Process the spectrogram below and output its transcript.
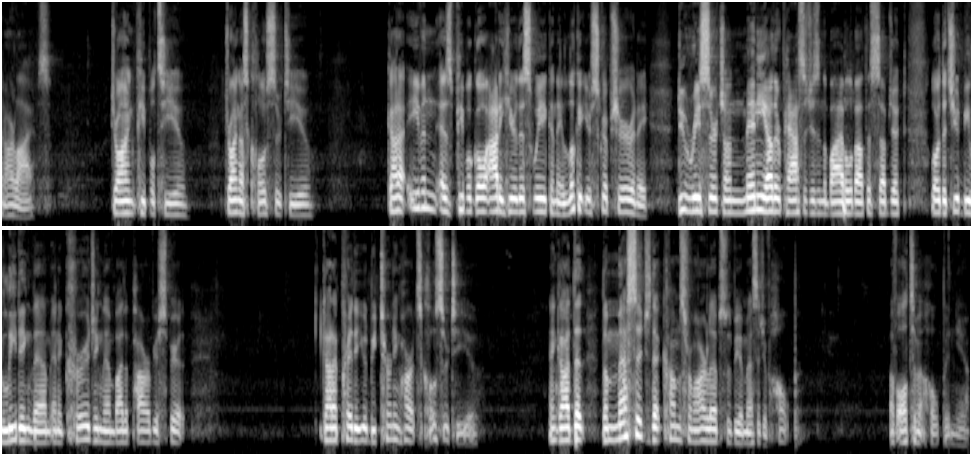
in our lives, drawing people to you, drawing us closer to you. God, even as people go out of here this week and they look at your scripture and they do research on many other passages in the Bible about this subject, Lord, that you'd be leading them and encouraging them by the power of your Spirit. God, I pray that you'd be turning hearts closer to you. And God, that the message that comes from our lips would be a message of hope, of ultimate hope in you.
